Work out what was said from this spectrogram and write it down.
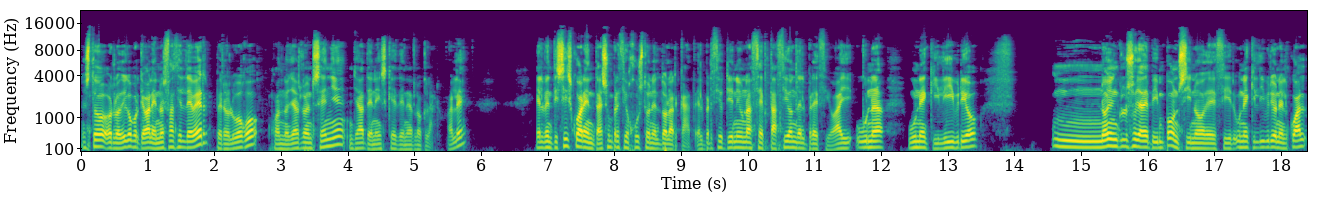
Esto os lo digo porque, vale, no es fácil de ver, pero luego, cuando ya os lo enseñe, ya tenéis que tenerlo claro, ¿vale? El 26.40 es un precio justo en el dólar CAT. El precio tiene una aceptación del precio. Hay una, un equilibrio, mm, no incluso ya de ping-pong, sino de decir, un equilibrio en el cual...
